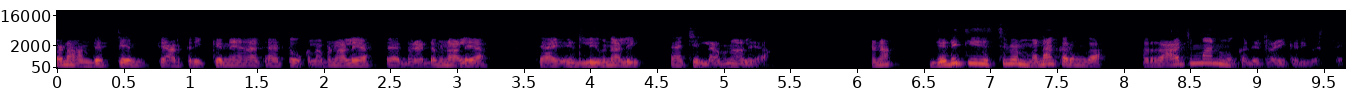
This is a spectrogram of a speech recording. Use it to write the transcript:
ਬਣਾਉਣ ਦੇ ਤਿੰਨ ਚਾਰ ਤਰੀਕੇ ਨੇ, ਹਨਾ, ਚਾਹੇ ਢੋਕਲਾ ਬਣਾ ਲਿਆ, ਚਾਹੇ ਬ੍ਰੈਡ ਬਣਾ ਲਿਆ, ਚਾਹੇ ਇਡਲੀ ਬਣਾ ਲਈ, ਚਾਹੇ ਚਿੱਲਾ ਬਣਾ ਲਿਆ, ਹੈਨਾ। ਜਿਹੜੀ ਚੀਜ਼ ਇਸ 'ਚ ਮੈਂ ਮਨਾ ਕਰੂੰਗਾ, ਰਾਜਮਾ ਨੂੰ ਕਦੇ ਟਰਾਈ ਕਰੀ ਉਸ ਤੇ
